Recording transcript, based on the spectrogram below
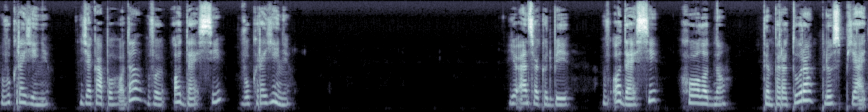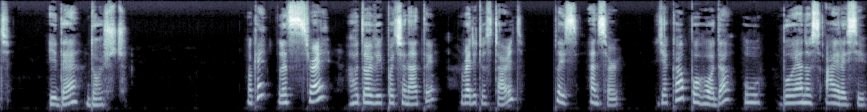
в Україні? Яка погода в Одесі в Україні? Your answer could be В Одесі холодно. Температура плюс 5. Іде дощ. Okay, let's try. Готові починати? Ready to start? Please answer. Яка погода у Буенос-Айресі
